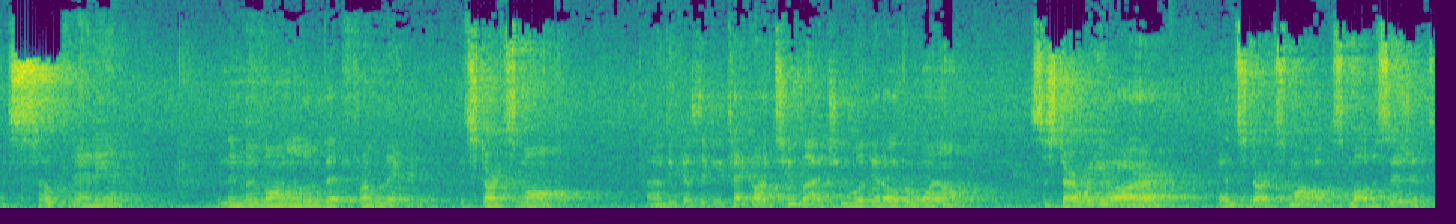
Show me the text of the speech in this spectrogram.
and soak that in and then move on a little bit from there. But start small. Uh, because if you take on too much, you will get overwhelmed. So start where you are and start small with small decisions.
